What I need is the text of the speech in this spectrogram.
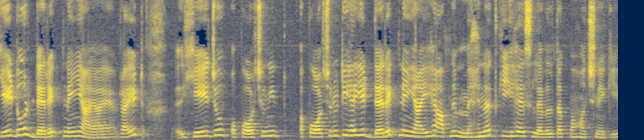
ये डोर डायरेक्ट नहीं आया है राइट ये जो अपॉर्चुनिटी अपॉर्चुनिटी है, ये डायरेक्ट नहीं आई है, आपने मेहनत की है इस लेवल तक पहुँचने की।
